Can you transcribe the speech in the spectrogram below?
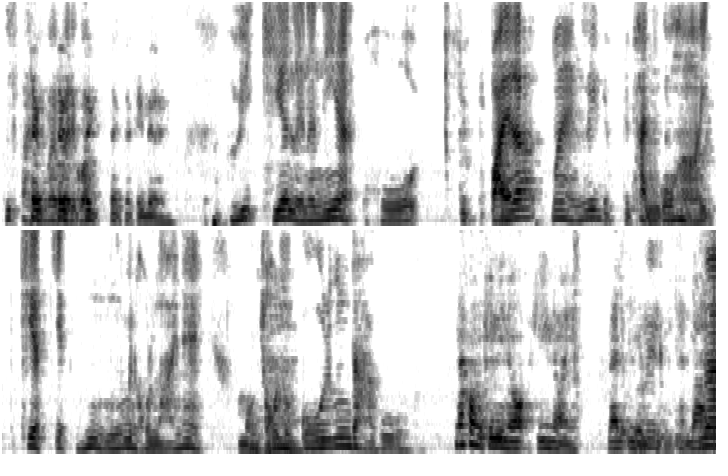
เฮ้ยไปตึกไปตึไปกดีกว่าตึกตึกตึกตึกเดินเฮ้ยเครียดเลยนะเนี่ยโอ้โหตึกไปแล้วแม่งเฮ้ยตึกตึกพันกูหาย เครียดเครียดหึมึงเป็นคนร้ายแน่มองชนกูแล้วมึงด่ากูหน้าห้องคิริโนะคิริหน่อยน่าจะอยู่อยู่ชั้นบ้านไง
